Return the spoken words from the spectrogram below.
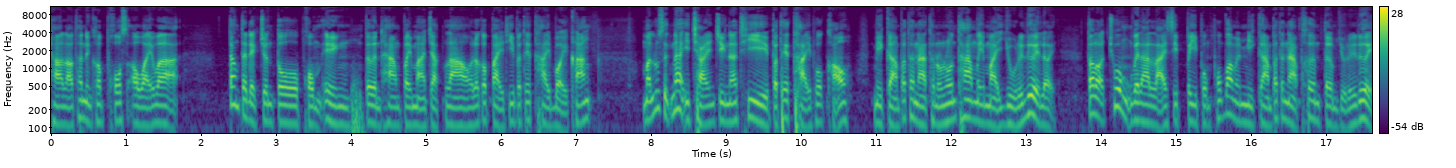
ชาวลาวท่านหนึ่งเขาโพสต์เอาไว้ว่า ตั้งแต่เด็กจนโตผมเองเดินทางไปมาจากลาว แล้วก็ไปที่ประเทศไทยบ่อยครั้ง มันรู้สึกน่าอิจฉาจริงๆนะที่ประเทศไทยพวกเขา มีการพัฒนาถนนหนทางใหม่ๆอยู่เรื่อยๆ เลย ตลอดช่วงเวลาหลายสิบปี ผมพบว่ามันมีการพัฒนาเพิ่มเติมอยู่เรื่อย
